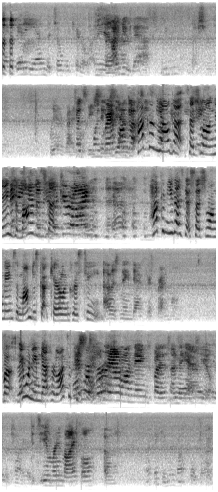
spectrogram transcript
Betty Ann, Matilda Caroline. Yeah. I knew that. I sure did. We had to write all Because when Grandpa got How come y'all got such he'd long names and mom just got? Caroline. How come you guys got such long names and mom just got Carolyn Christine? I was named after Grandma. But they were named after lots of people. They people. were burnt out on names by the time they Yeah, got you. they were tired. It's Emery Michael. Uh, I think Emery not full time.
